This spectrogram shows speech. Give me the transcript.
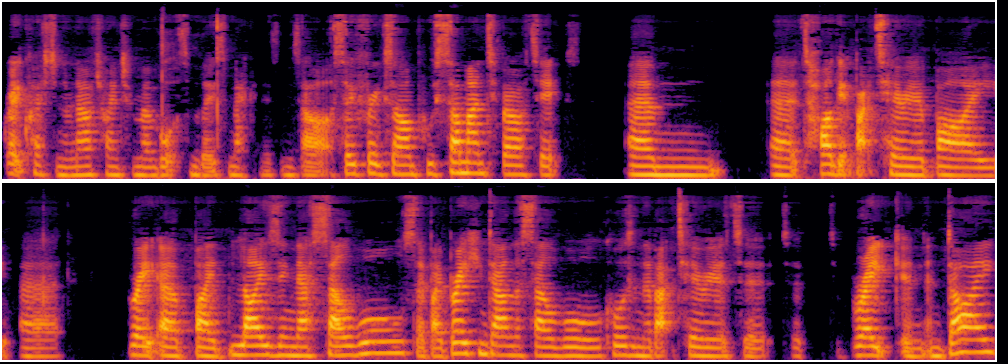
great question. I'm now trying to remember what some of those mechanisms are. So for example, some antibiotics um, uh, target bacteria by uh, break, uh, by lysing their cell wall, so by breaking down the cell wall, causing the bacteria to, to, break and, and die.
